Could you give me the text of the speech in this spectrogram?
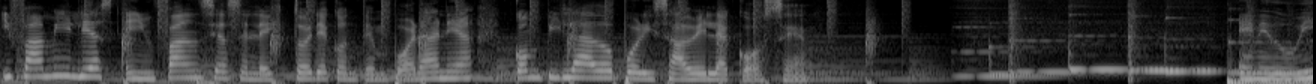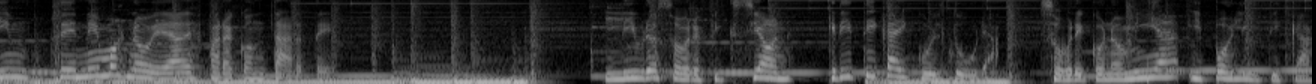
y Familias e Infancias en la Historia Contemporánea, compilado por Isabela Cose. En Edubim tenemos novedades para contarte. Libros sobre ficción, crítica y cultura, sobre economía y política.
